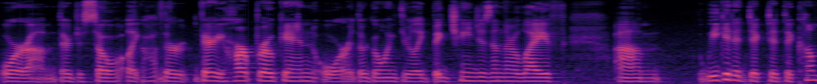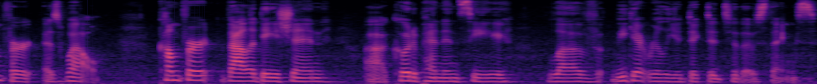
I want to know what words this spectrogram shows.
or um, they're just so like they're very heartbroken, or they're going through like big changes in their life. Um, we get addicted to comfort as well comfort, validation, uh, codependency, love. We get really addicted to those things.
